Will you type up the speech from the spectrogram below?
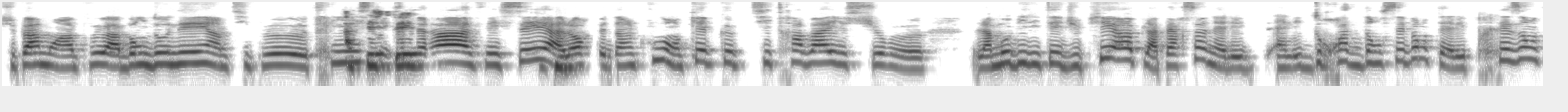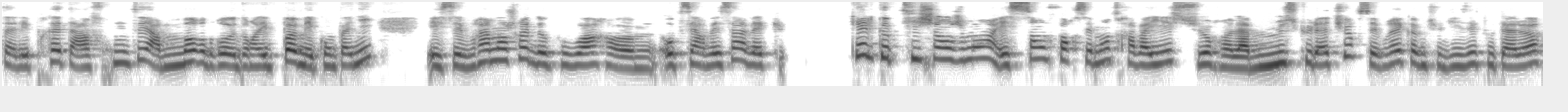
je sais pas moi, un peu abandonné, un petit peu triste, etc., affaissé, mhm. alors que d'un coup, en quelques petits travails sur euh, la mobilité du pied, hop, la personne, elle est, elle est droite dans ses ventes, elle est présente, elle est prête à affronter, à mordre dans les pommes et compagnie. Et c'est vraiment chouette de pouvoir euh, observer ça avec quelques petits changements et sans forcément travailler sur la musculature. C'est vrai, comme tu disais tout à l'heure,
